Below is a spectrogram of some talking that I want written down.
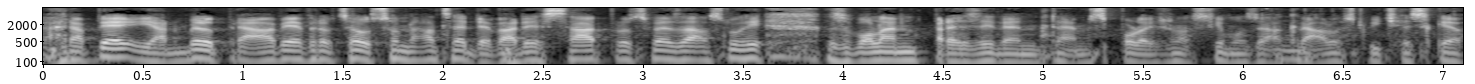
hrabě Jan byl právě v roce 1890 90 pro své zásluhy zvolen prezidentem společnosti Muzea království Českého.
